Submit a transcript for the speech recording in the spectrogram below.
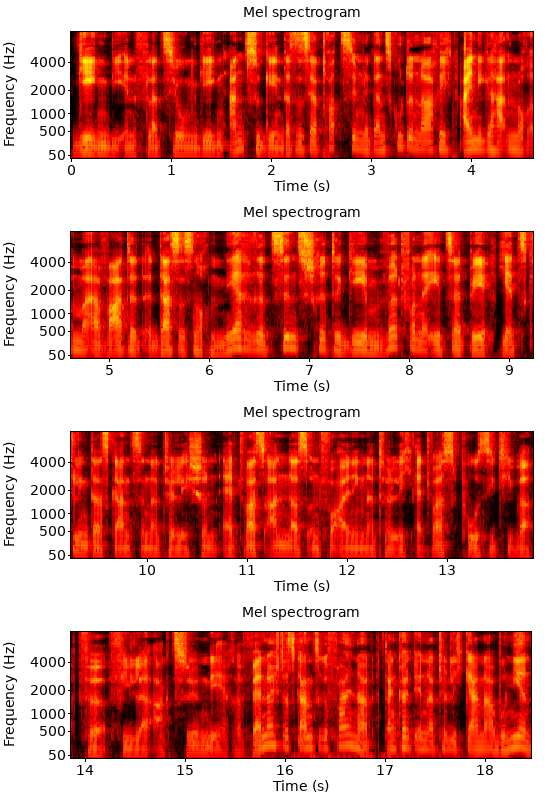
gegen die Inflation gegen anzugehen. Das ist ja trotzdem eine ganz gute Nachricht. Einige hatten noch immer erwartet, dass es noch mehrere Zinsschritte geben wird von der EZB. Jetzt klingt das Ganze natürlich schon etwas anders und vor allen Dingen natürlich natürlich etwas positiver für viele Aktionäre. Wenn euch das Ganze gefallen hat, dann könnt ihr natürlich gerne abonnieren,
